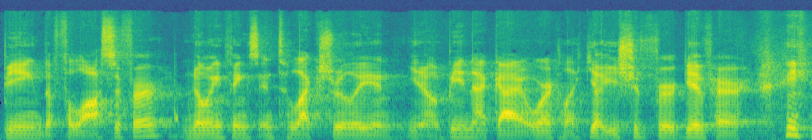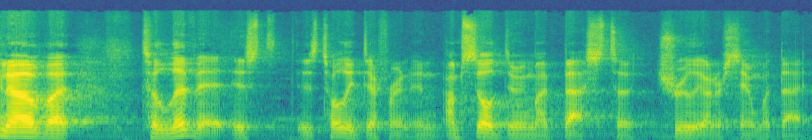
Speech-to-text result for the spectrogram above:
being the philosopher, knowing things intellectually, and you know, being that guy at work, like, yo, you should forgive her, you know. But to live it is is totally different, and I'm still doing my best to truly understand what that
